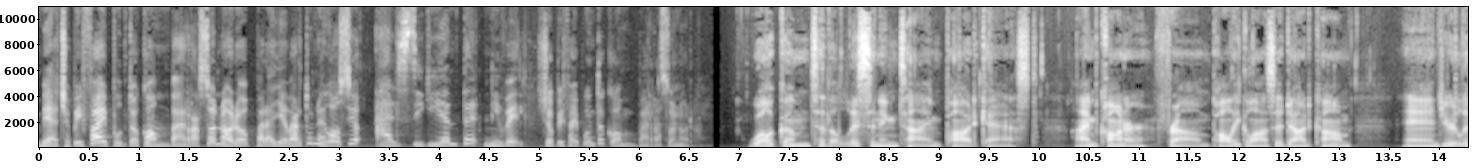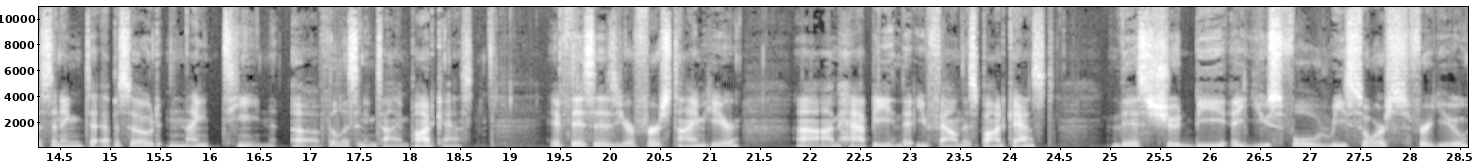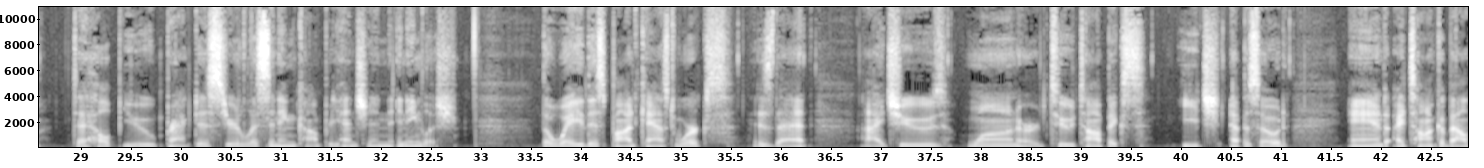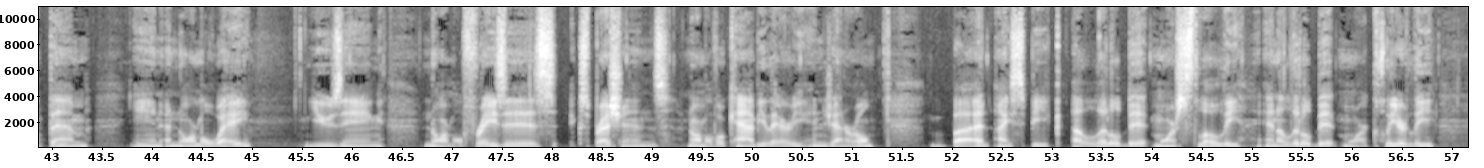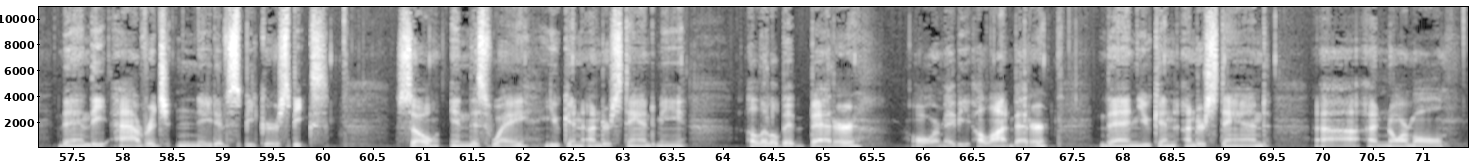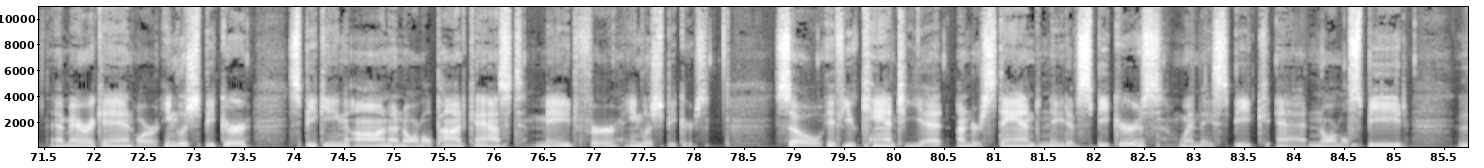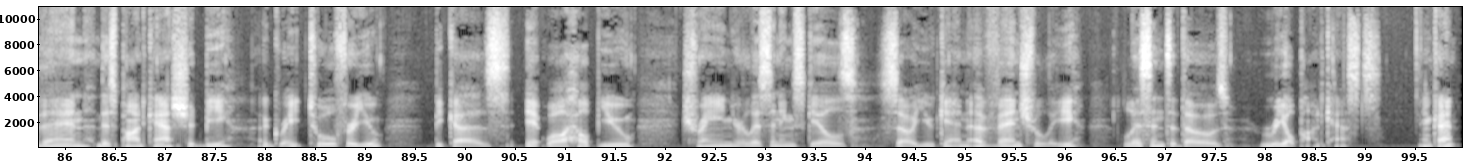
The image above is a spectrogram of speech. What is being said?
Ve a shopify.com barra sonoro para llevar tu negocio al siguiente nivel. Shopify.com barra sonoro. Welcome to the Listening Time Podcast. I'm Connor from polyglossa.com, and you're listening to episode 19 of the Listening Time Podcast. If this is your first time here, uh, I'm happy that you found this podcast. This should be a useful resource for you to help you practice your listening comprehension in English. The way this podcast works is that I choose one or two topics each episode and I talk about them in a normal way using normal phrases, expressions, normal vocabulary in general. But I speak a little bit more slowly and a little bit more clearly than the average native speaker speaks. So, in this way, you can understand me a little bit better, or maybe a lot better, than you can understand uh, a normal American or English speaker speaking on a normal podcast made for English speakers. So, if you can't yet understand native speakers when they speak at normal speed, then this podcast should be a great tool for you because it will help you train your listening skills so you can eventually listen to those real podcasts. Okay?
